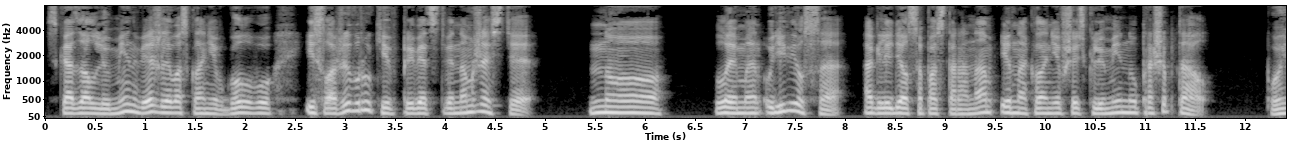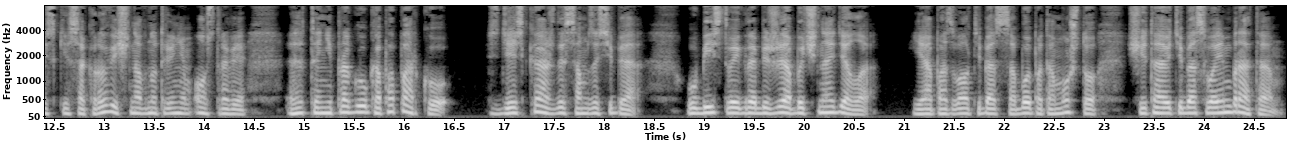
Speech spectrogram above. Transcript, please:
сказал Люмин, вежливо склонив голову и сложив руки в приветственном жесте. «Но...» Леймен удивился, огляделся по сторонам и, наклонившись к Люмину, прошептал. «Поиски сокровищ на внутреннем острове — это не прогулка по парку. Здесь каждый сам за себя. Убийства и грабежи — обычное дело. Я позвал тебя с собой потому, что считаю тебя своим братом.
